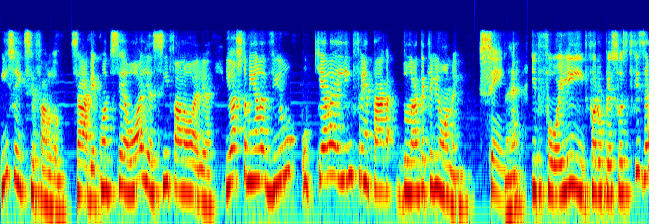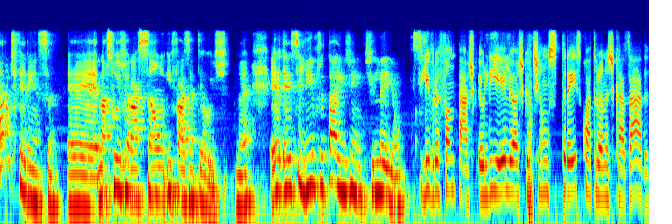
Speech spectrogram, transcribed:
isso aí que você falou, sabe? Quando você olha assim e fala, olha. E eu acho também ela viu o que ela ia enfrentar do lado daquele homem. Sim. Né? E foi, foram pessoas que fizeram diferença é, na sua geração e fazem até hoje, né? Esse livro tá aí, gente, leiam. Esse livro é fantástico. Eu li ele, eu acho que eu tinha uns 3, 4 anos de casada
